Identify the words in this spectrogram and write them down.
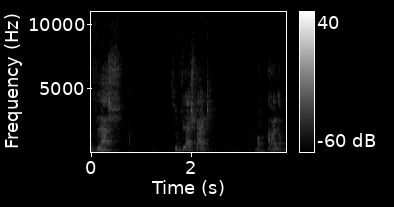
un flash. Es un flashback. Bueno, arrancamos.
